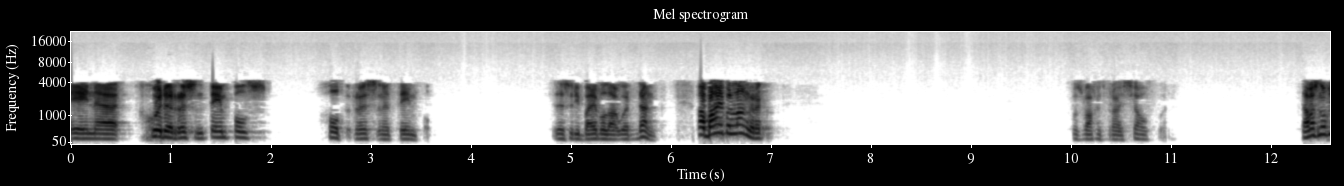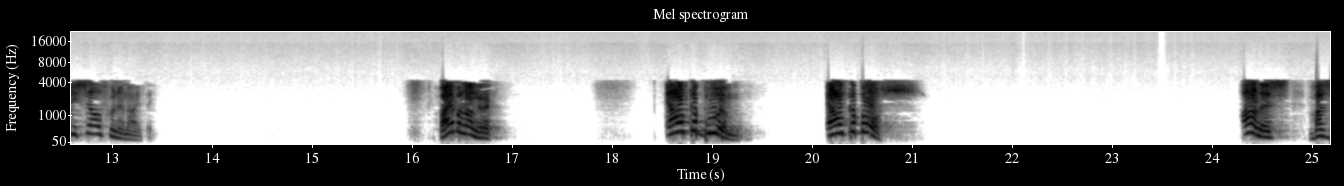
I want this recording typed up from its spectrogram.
en uh gode rus in tempels, God rus in 'n tempel. Dis hoe die Bybel daaroor dink. Maar baie belangrik. Ons wag net vir hy selfoon. Daar was nog nie selfone in daai tyd. Baie belangrik. Elke boom, elke bos, alles was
